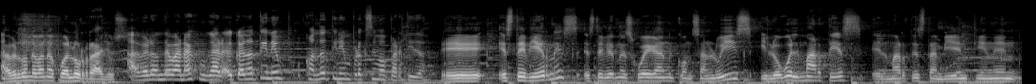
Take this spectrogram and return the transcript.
A ver dónde van a jugar los rayos. A ver dónde van a jugar. ¿Cuándo tienen, ¿cuándo tienen próximo partido? Eh, este viernes, este viernes juegan con San Luis y luego el martes, el martes también tienen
